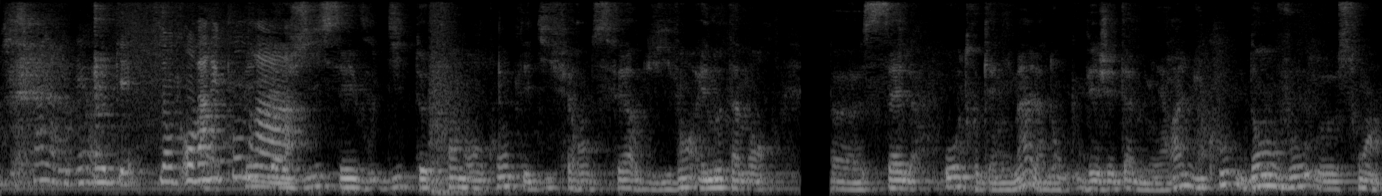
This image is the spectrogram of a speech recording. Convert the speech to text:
J'espère y arriver. Ok. Donc, on va répondre à. Pédagogie, c'est vous dites prendre en compte les différentes sphères du vivant et notamment euh, celles autres qu'animales, donc végétales ou minérales, du coup, dans vos euh, soins.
